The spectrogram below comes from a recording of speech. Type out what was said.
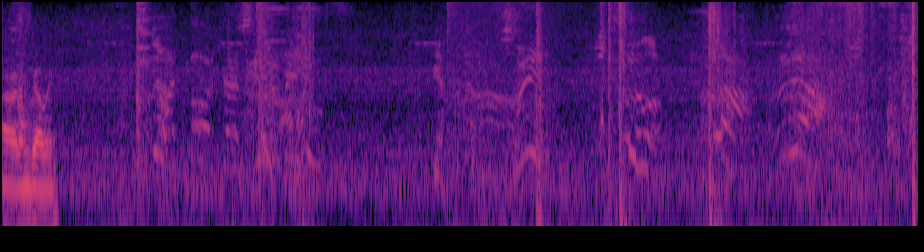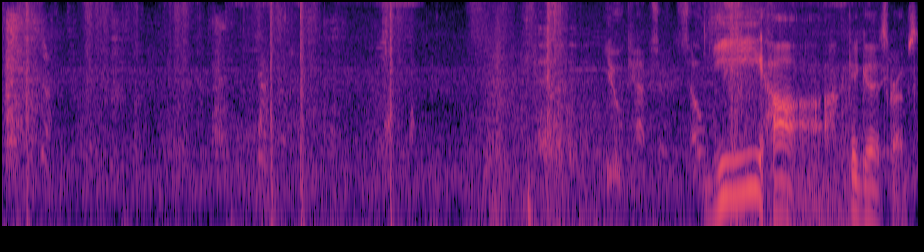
Alright, I'm going. Yeehaw! Good, good, Scrubs.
